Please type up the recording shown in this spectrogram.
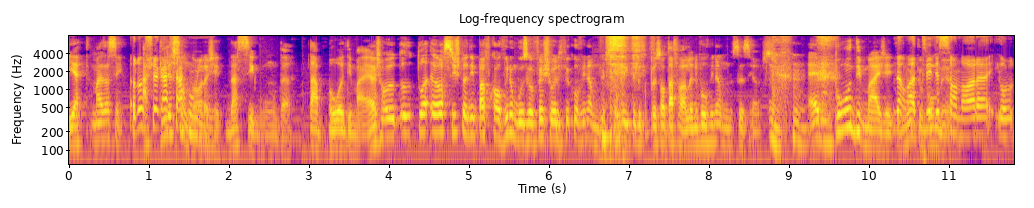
E a- mas assim, Eu não a a trilha achar sonora, ruim. gente, da segunda tá boa demais. Eu, eu, eu, eu assisto o anime pra ficar ouvindo música, eu fecho o olho e fico ouvindo a música. Eu não entendo o que o pessoal tá falando e vou ouvindo a música assim, ó. É bom demais, gente. Não, muito a trilha sonora eu,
